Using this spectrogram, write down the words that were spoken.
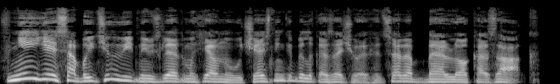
В ней есть события, увиденные взглядом их явного участника, белоказачьего офицера Берло Казак,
